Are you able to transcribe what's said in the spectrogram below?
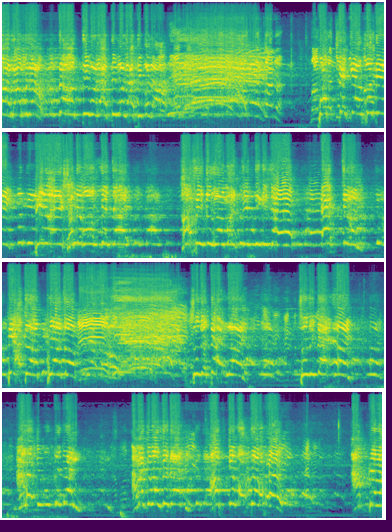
আর আমরা দাওয়াত দিব না দিব না দিব না প্রত্যেকের প্রতি বিনয়ের সাথে বলতে চাই হাফিজুর রহমান সিদ্দিকী সাহেব একজন বেয়াদব বেয়াদব শুধু তাই নয় শুধু তাই নয় আমাকে বলতে দেন আমাকে বলতে দেন আজকে বলতে হবে আপনারা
